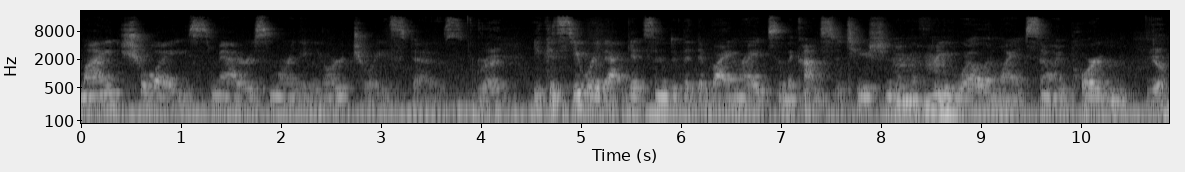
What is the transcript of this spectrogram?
My choice matters more than your choice does. Right. You can see where that gets into the divine rights and the Constitution and the free mm-hmm. will and why it's so important Yep.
